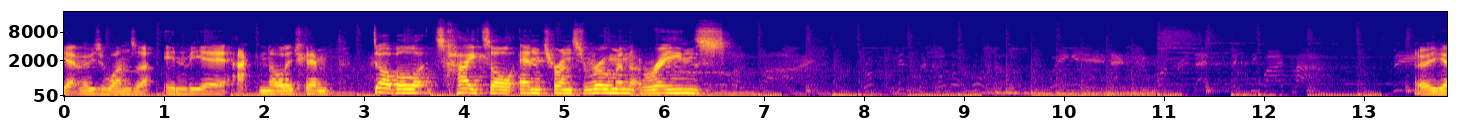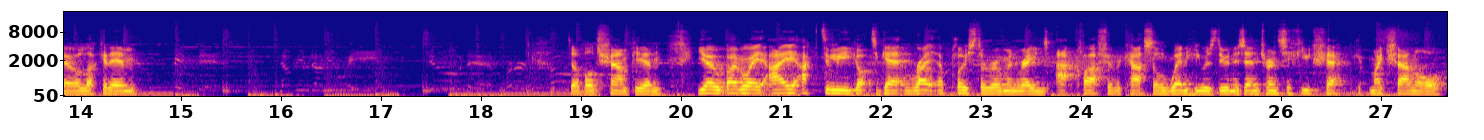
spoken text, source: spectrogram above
Get those ones up in the air. Acknowledge him. Double title entrance, Roman Reigns. There you go, look at him. Double champion. Yo, by the way, I actually got to get right up close to Roman Reigns at Clash of the Castle when he was doing his entrance. If you check my channel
